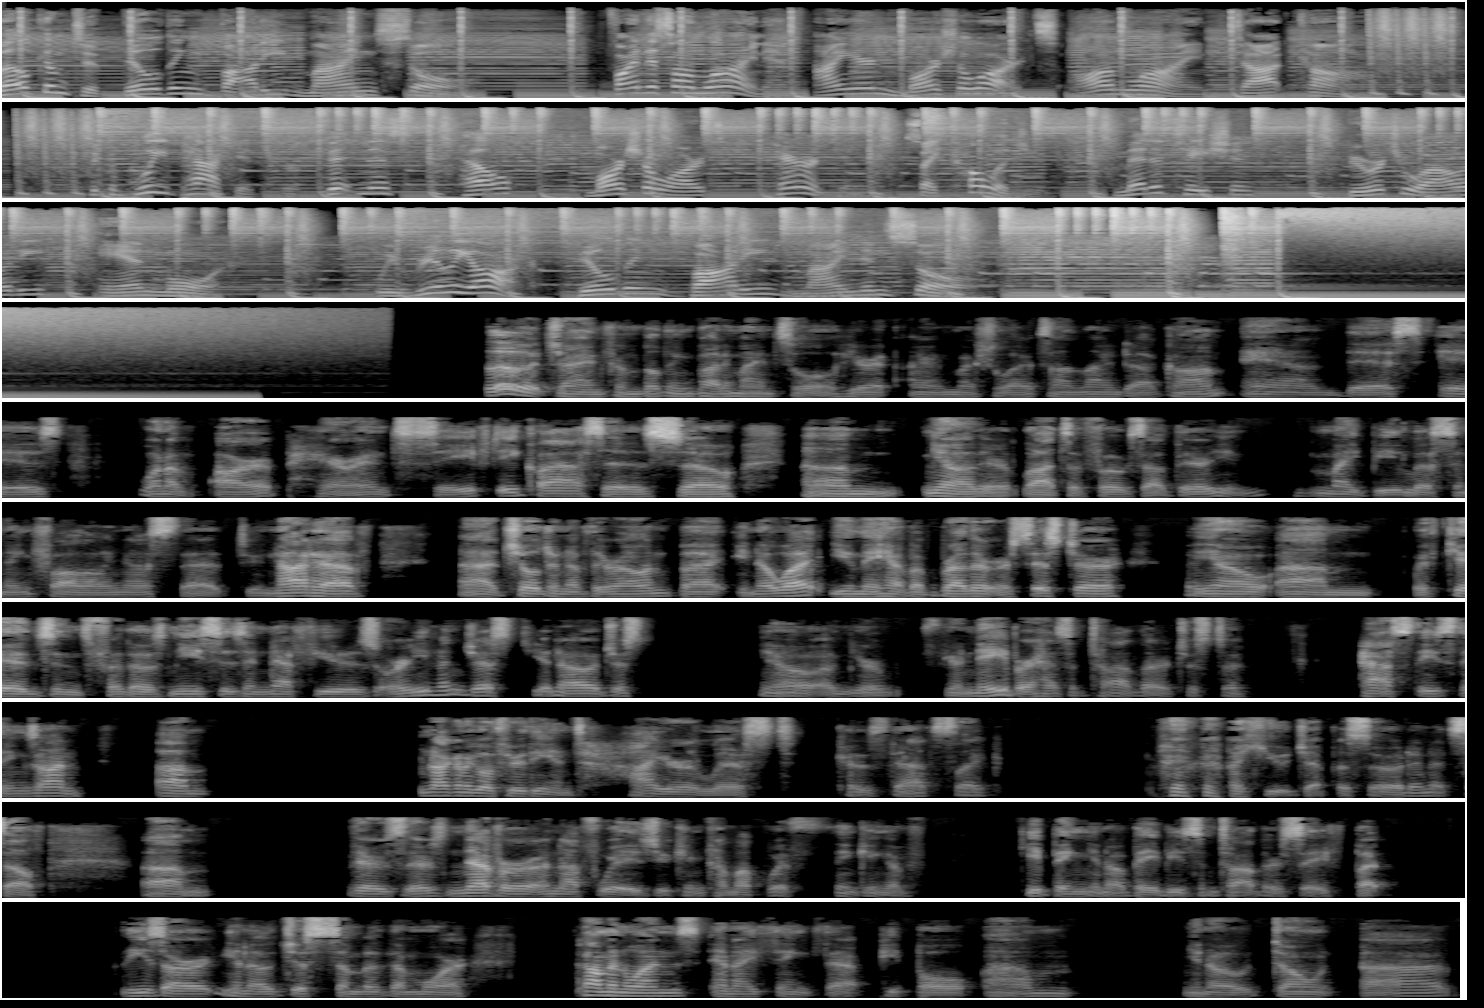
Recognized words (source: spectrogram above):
Welcome to Building Body, Mind, Soul. Find us online at ironmartialartsonline.com. The complete package for fitness, health, martial arts, parenting, psychology, meditation, spirituality, and more. We really are building body, mind, and soul. Hello, it's Ryan from Building Body, Mind, Soul here at ironmartialartsonline.com. And this is one of our parent safety classes. So, um, you know, there are lots of folks out there you might be listening, following us that do not have uh, children of their own. But you know what? You may have a brother or sister, you know, um, with kids, and for those nieces and nephews, or even just, you know, just, you know, your your neighbor has a toddler, just to pass these things on. Um, I'm not going to go through the entire list because that's like a huge episode in itself. Um, there's there's never enough ways you can come up with thinking of keeping you know babies and toddlers safe but these are you know just some of the more common ones and i think that people um you know don't uh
